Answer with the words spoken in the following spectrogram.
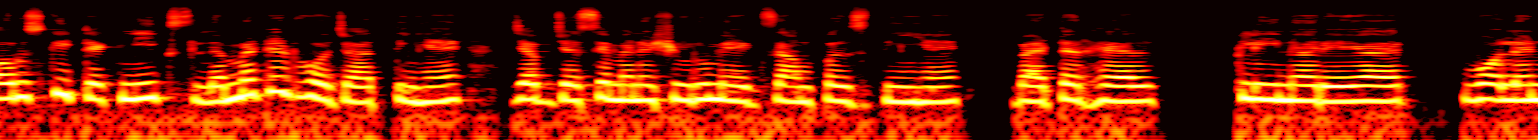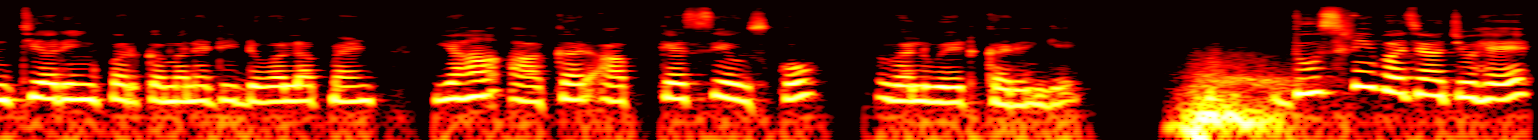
और उसकी टेक्निक्स लिमिटेड हो जाती हैं। जब जैसे मैंने शुरू में एग्जांपल्स दी हैं better health cleaner air volunteering for community development यहाँ आकर आप कैसे उसको एवेलुएट करेंगे। दूसरी वजह जो है,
